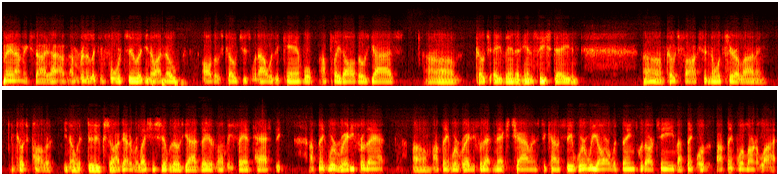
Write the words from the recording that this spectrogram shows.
Man, I'm excited. I, I'm really looking forward to it. You know, I know all those coaches. When I was at Campbell, I played all those guys. Um, Coach Avent at NC State and um, Coach Fox at North Carolina and, and Coach Pollard, you know, at Duke. So I got a relationship with those guys. They are going to be fantastic. I think we're ready for that. Um, I think we're ready for that next challenge to kind of see where we are with things with our team. I think we'll I think we'll learn a lot,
